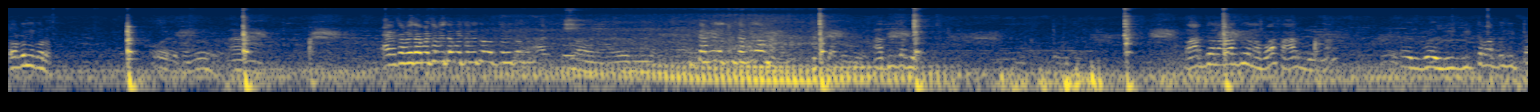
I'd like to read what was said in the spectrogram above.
ওরকমই করো। হ্যাঁ। আর দাও আর না, আর দিও না, বস, আর দিও না। গিটটা পারবে গিটটা।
